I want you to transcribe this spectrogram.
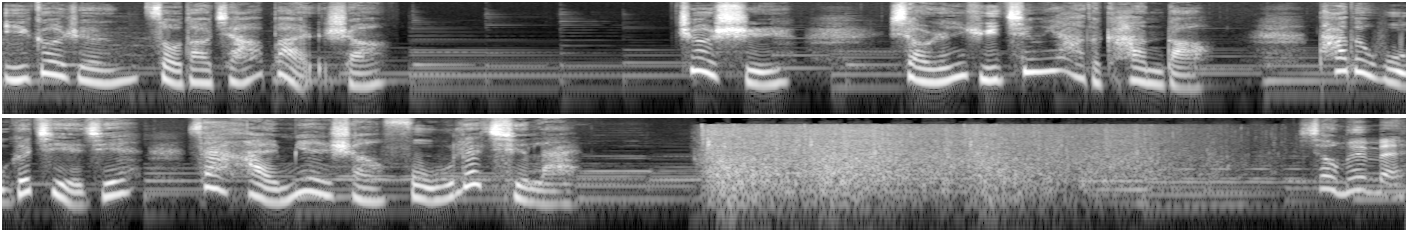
一个人走到甲板上，这时，小人鱼惊讶的看到，他的五个姐姐在海面上浮了起来。小妹妹，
